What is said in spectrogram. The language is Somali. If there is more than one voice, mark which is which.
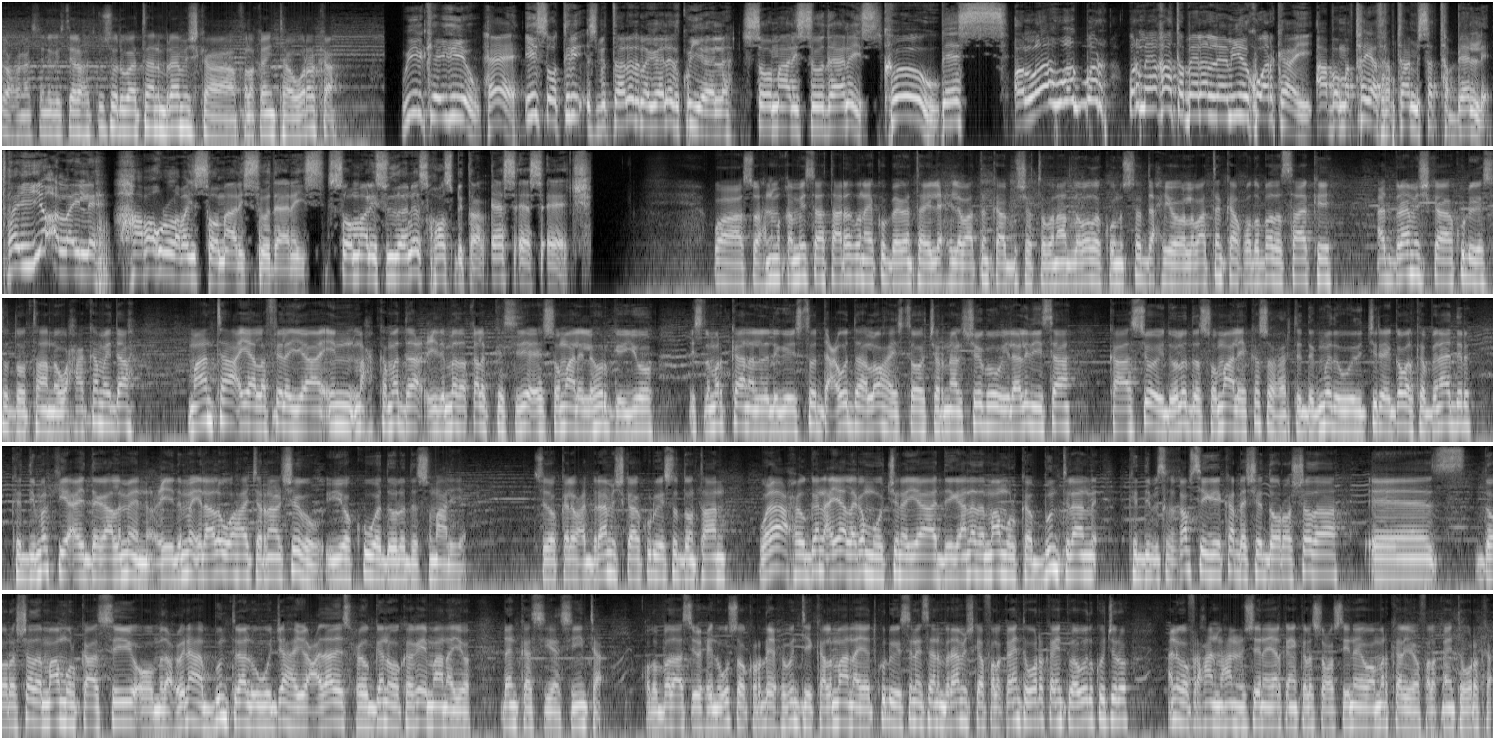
Speaker 1: subax wanaagsan dhegeystayaal waxaad ku soo dhawaataan barnaamijka falaqaynta wararka.
Speaker 2: Wiilkaygiiow hee ii soo tiri isbitaallada magaalada ku yaalla soomaali sudaneys. Kow. Bes. Allaahu akbar! War meeqaa tabeelaan laamiyada ku arkaayay? Aabba matayaad rabtaa mise tabeelle? Tayo allay leh. Haba u labayn somaali sudaneys. Somaali sudanes hosbital s s h.
Speaker 1: Waa subaxnimo khamiis ah taarikhdan ay ku beegan tahay lix iyo bisha tobanaad labada kun saddex iyo labaatanka qodobada saaki aad barnaamijka ku dhegaysan doontaan. Waxaa ka mid ah maanta ayaa la filayaa in maxkamadda ciidamada qalabka side ee soomaaliya la horgeeyo islamarkaana la dhegaysto dacwadda loo haysto jarnaal sheegow ilaaladiisa kaasi oo ay dowladda soomaaliya ka soo xirtay degmada wadajir ee gobolka banaadir kadib markii ay dagaalameen ciidamo ilaalo u ahaa jarnaal sheegow iyo kuwa dowladda soomaaliya. Sidoo kale waxaad barnaamijka ku dhegaysan doontaan walaaca xooggan ayaa laga muujinayaa deegaanada maamulka puntland kadib isqaqabsigii ka dhashay doorashada doorashada maamulkaasi oo madaxweynaha puntland uu wajahayo cadaadis xooggan oo kaga imaanayo dhanka siyaasiyiinta. Qodobadaasi waxay nagu soo kordhay xubintii kalmaan ayaad ku dhegeysanaysaan barnaamijka falaqaynta wararka. Intuu hawada ku jiro anigoo farxaan maxamed xuseen ayaa halkan kala socodsiinaya. Waa mar kale iyo falaqaynta wararka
